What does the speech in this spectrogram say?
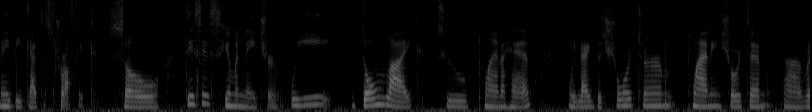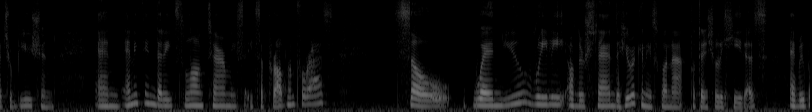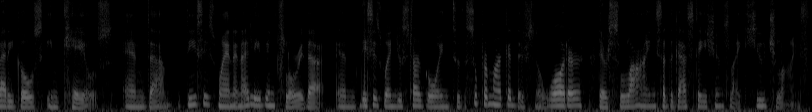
may be catastrophic. So this is human nature. We don't like to plan ahead. We like the short term planning, short term uh, retribution. And anything that is long term is it's a problem for us. So when you really understand the hurricane is gonna potentially hit us, everybody goes in chaos, and um, this is when. And I live in Florida, and this is when you start going to the supermarket. There's no water. There's lines at the gas stations, like huge lines.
